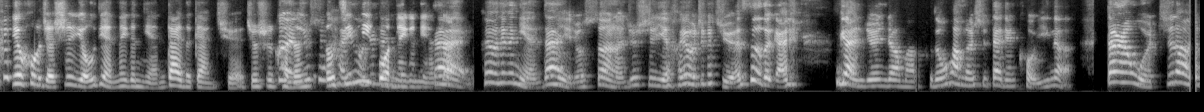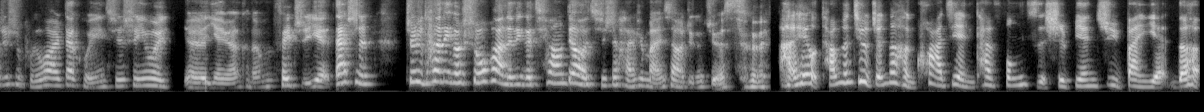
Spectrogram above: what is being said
又或者是有点那个年代的感觉，就是可能都经历过那个年代，很有那个年代也就算了，就是也很有这个角色的感觉，感觉，你知道吗？普通话嘛是带点口音的。当然我知道，就是普通话带口音，其实是因为呃演员可能非职业，但是就是他那个说话的那个腔调，其实还是蛮像这个角色的。还有他们就真的很跨界，你看疯子是编剧扮演的。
